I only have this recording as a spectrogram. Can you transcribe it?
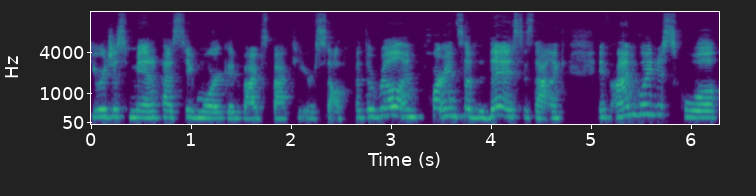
You were just manifesting more good vibes back to yourself. But the real importance of this is that, like, if I'm going to school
